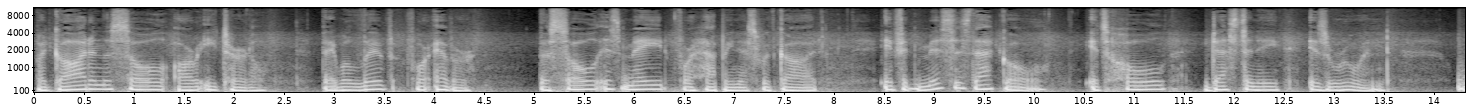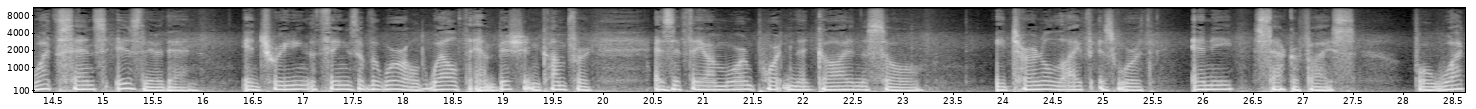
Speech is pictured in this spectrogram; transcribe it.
but God and the soul are eternal. they will live forever. The soul is made for happiness with God. If it misses that goal, its whole destiny is ruined. What sense is there then in treating the things of the world, wealth, ambition, comfort, as if they are more important than God and the soul? Eternal life is worth any sacrifice. For what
